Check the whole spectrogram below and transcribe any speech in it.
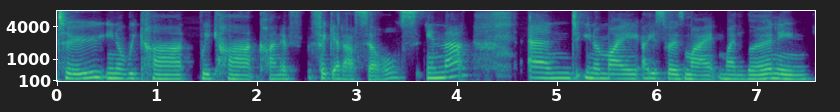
Too, you know, we can't we can't kind of forget ourselves in that. And you know, my I suppose my my learning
